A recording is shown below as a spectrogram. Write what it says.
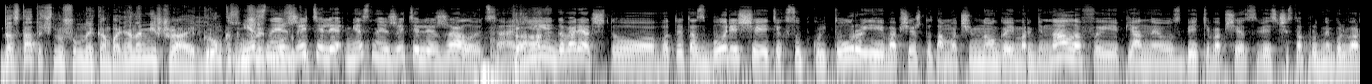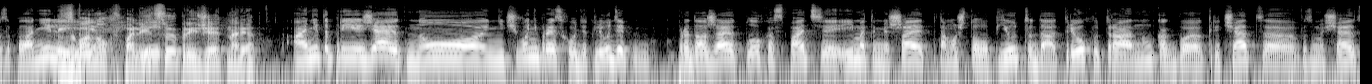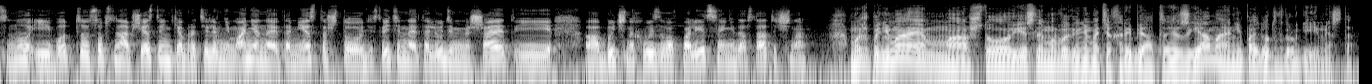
достаточно шумная компания, она мешает, громко слушает местные музыку. Жители, местные жители жалуются. Так. Они говорят, что вот это сборище этих субкультур и вообще, что там очень много и маргиналов, и пьяные узбеки вообще весь Чистопрудный бульвар заполонили. Звонок и, в полицию, и, приезжает наряд. Они-то приезжают, но ничего не происходит. Люди продолжают плохо спать, им это мешает, потому что пьют до трех утра, ну, как бы кричат, э, возмущаются. Ну, и вот, собственно, общественники обратили внимание на это место, что действительно это людям мешает, и обычных вызовов полиции недостаточно. Мы же понимаем, а, что если мы выгоним этих ребят из ямы, они пойдут в другие места.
